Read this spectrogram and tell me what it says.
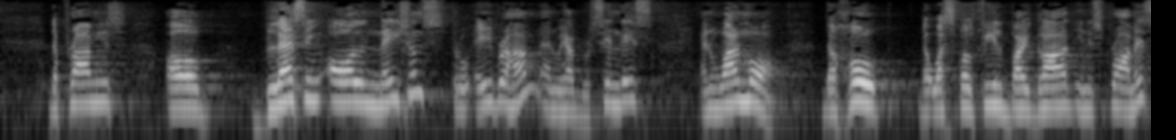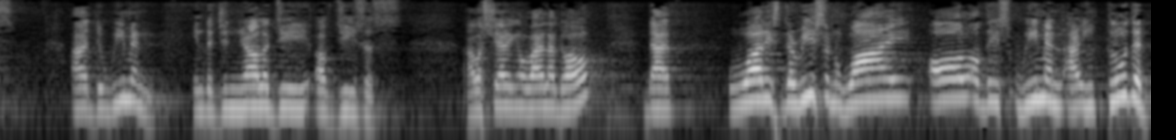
the promise of blessing all nations through Abraham, and we have seen this, and one more, the hope that was fulfilled by God in His promise, are the women in the genealogy of Jesus. I was sharing a while ago that what is the reason why all of these women are included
